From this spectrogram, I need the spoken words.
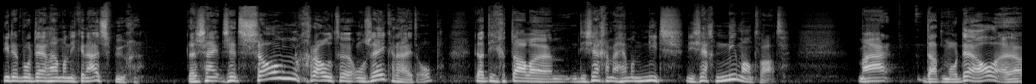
die dat model helemaal niet kan uitspugen. Er zit zo'n grote onzekerheid op dat die getallen, die zeggen mij helemaal niets. Die zegt niemand wat. Maar dat model, uh,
